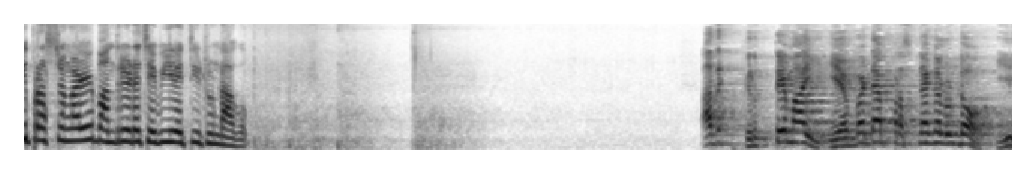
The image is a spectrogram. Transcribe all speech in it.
ഈ പ്രശ്നങ്ങൾ മന്ത്രിയുടെ ചെവിയിൽ എത്തിയിട്ടുണ്ടാകും. അതെ കൃത്യമായി എവിടെ പ്രശ്നങ്ങളുണ്ടോ ഈ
